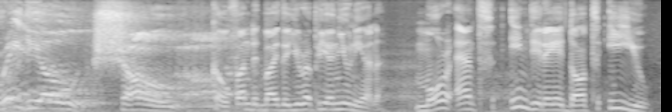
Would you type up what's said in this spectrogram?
Radio Show. Co funded by the European Union. More at indiere.eu.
